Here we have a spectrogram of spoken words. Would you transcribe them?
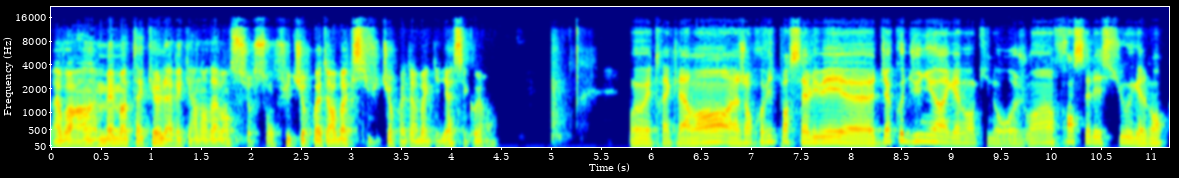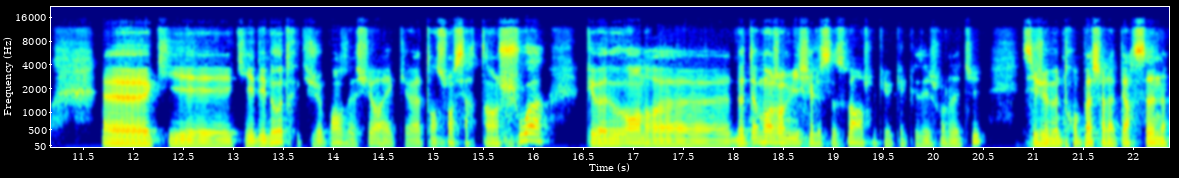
Avoir même un tackle avec un an d'avance sur son futur quarterback, si futur quarterback il y c'est cohérent. Oui, très clairement. Euh, j'en profite pour saluer Jaco Junior également qui nous rejoint, France LSU également. Euh, qui, est, qui est des nôtres et qui, je pense, assure avec euh, attention certains choix que va nous vendre euh, notamment Jean-Michel ce soir. Je crois qu'il y a eu quelques échanges là-dessus. Si je ne me trompe pas sur la personne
